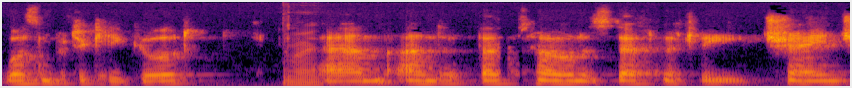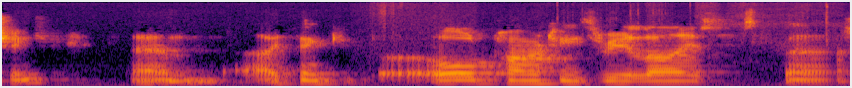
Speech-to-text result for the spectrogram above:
wasn't particularly good. Right. Um, and that tone is definitely changing. Um, I think all parties realise that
